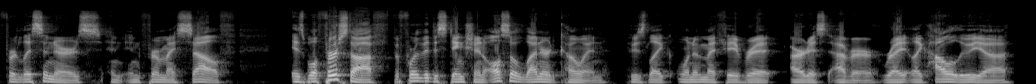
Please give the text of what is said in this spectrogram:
for listeners and, and for myself is well first off before the distinction also leonard cohen who's like one of my favorite artists ever right like hallelujah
